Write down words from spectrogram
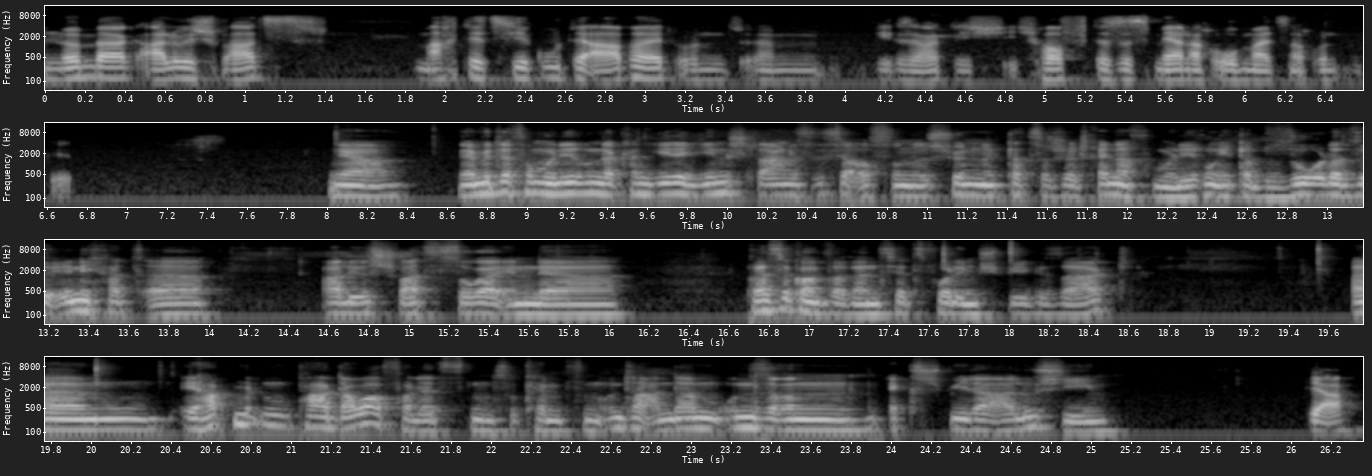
in Nürnberg, Alois Schwarz macht jetzt hier gute Arbeit und ähm, wie gesagt, ich, ich hoffe, dass es mehr nach oben als nach unten geht. Ja. Ja, mit der Formulierung, da kann jeder jeden schlagen, das ist ja auch so eine schöne klassische Trainerformulierung. Ich glaube, so oder so ähnlich hat äh, Alois Schwarz sogar in der Pressekonferenz jetzt vor dem Spiel gesagt. Ähm, ihr habt mit ein paar Dauerverletzten zu kämpfen, unter anderem unseren Ex-Spieler Alushi. Ja,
